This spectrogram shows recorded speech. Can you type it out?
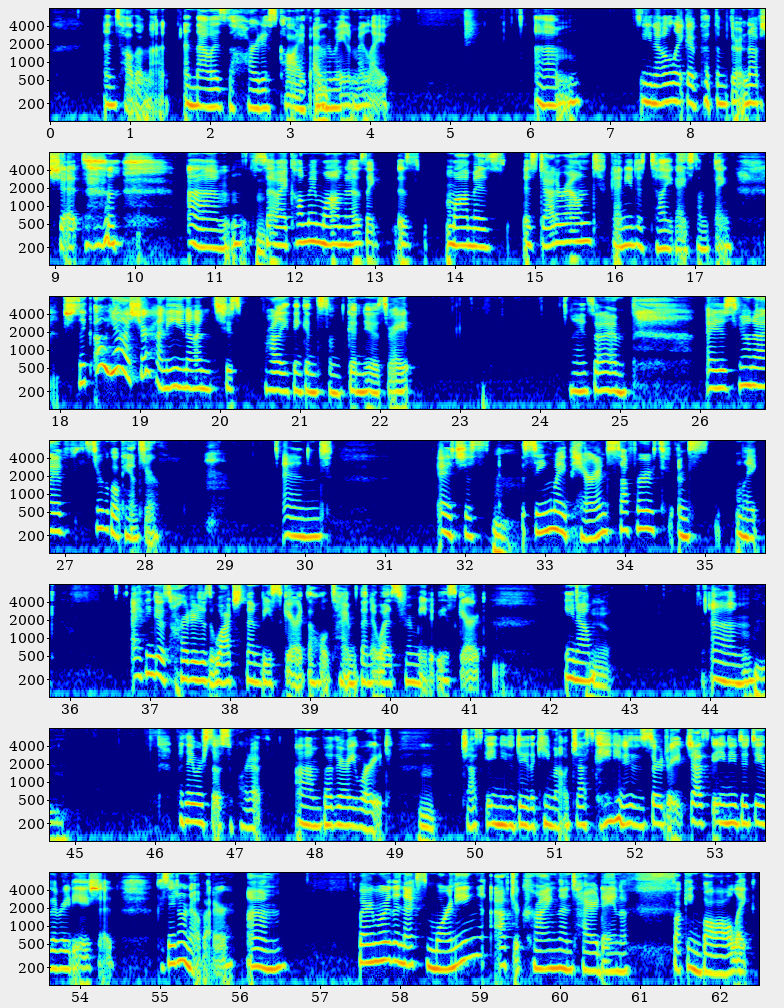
and tell them that. And that was the hardest call I've ever made in my life. Um you know, like I put them through enough shit. um so I called my mom and I was like, Is mom is is dad around? I need to tell you guys something. She's like, Oh yeah, sure, honey, you know, and she's probably thinking some good news, right? And I said, I'm, I just found out I have cervical cancer. And it's just seeing my parents suffer th- and like, I think it was harder to watch them be scared the whole time than it was for me to be scared. You know? Yeah. Um, but they were so supportive, um, but very worried. Hmm. Jessica, you need to do the chemo. Jessica, you need to do the surgery. Jessica, you need to do the radiation because they don't know better. Um, but I remember the next morning after crying the entire day in a fucking ball, like,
